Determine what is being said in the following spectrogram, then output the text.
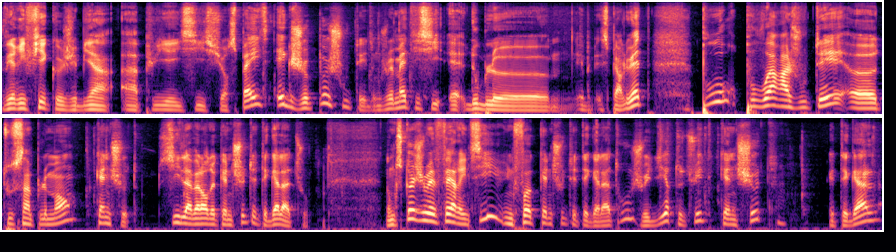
vérifier que j'ai bien appuyé ici sur Space et que je peux shooter. Donc je vais mettre ici eh, double euh, esperluette pour pouvoir ajouter euh, tout simplement can shoot. Si la valeur de can shoot est égale à true. Donc ce que je vais faire ici, une fois que can shoot est égal à true, je vais dire tout de suite can shoot est égal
